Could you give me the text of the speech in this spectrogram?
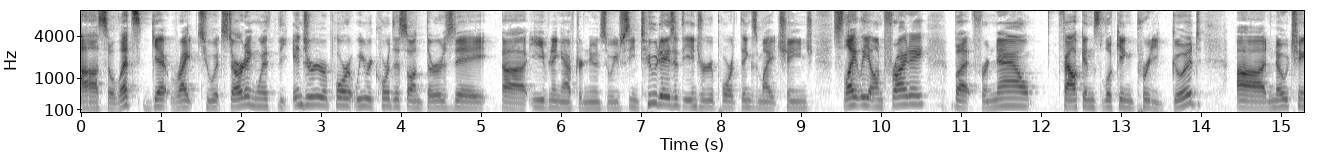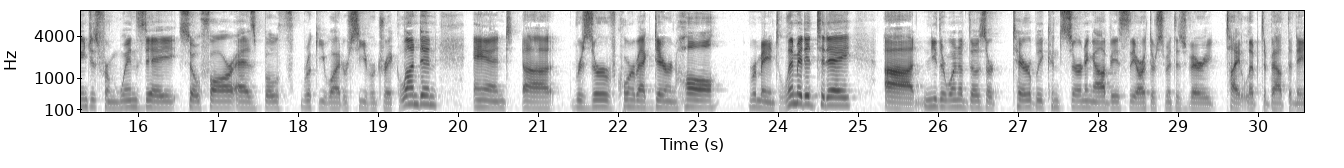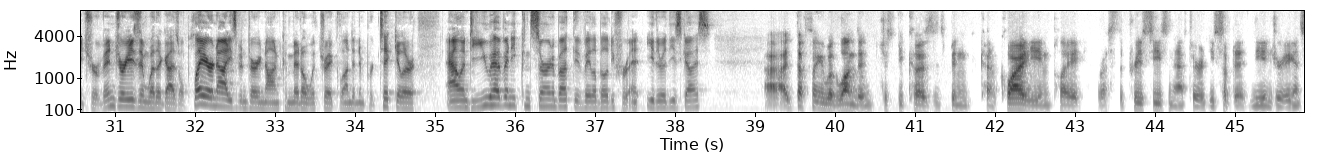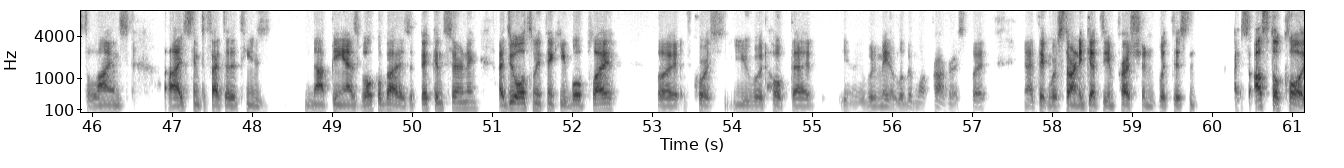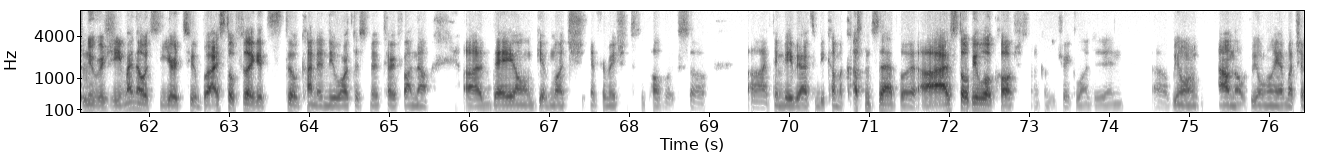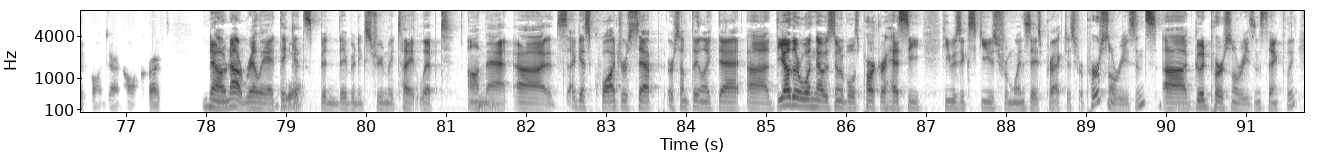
Uh, so let's get right to it. Starting with the injury report, we record this on Thursday uh, evening, afternoon. So we've seen two days of the injury report. Things might change slightly on Friday, but for now, Falcons looking pretty good. Uh, no changes from Wednesday so far, as both rookie wide receiver Drake London and uh, reserve cornerback Darren Hall remained limited today. Uh, neither one of those are terribly concerning. Obviously, Arthur Smith is very tight lipped about the nature of injuries and whether guys will play or not. He's been very non committal with Drake London in particular. Allen, do you have any concern about the availability for either of these guys? Uh, definitely with London, just because it's been kind of quiet. He didn't play the rest of the preseason after he suffered a knee injury against the Lions. Uh, I just think the fact that the team's not being as vocal about it is a bit concerning. I do ultimately think he will play, but of course, you would hope that you know he would have made a little bit more progress. But I think we're starting to get the impression with this. I'll still call it a new regime. I know it's year two, but I still feel like it's still kind of new. Arthur Smith, Terry Fontenot uh, they don't give much information to the public. So uh, I think maybe I have to become accustomed to that. But uh, I'd still be a little cautious when it comes to Drake London. And uh, we don't, I don't know, we don't really have much info on Darren Hall, correct? No, not really. I think Yeah. it's been they've been extremely tight lipped on that. Uh, it's I guess quadricep or something like that. Uh, the other one that was notable was Parker Hesse. He was excused from Wednesday's practice for personal reasons, uh, good personal reasons, thankfully.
